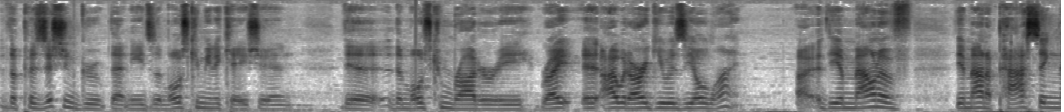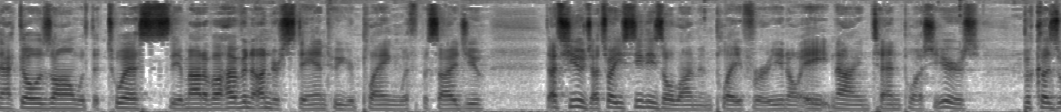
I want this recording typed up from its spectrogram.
the position group that needs the most communication, the the most camaraderie, right? I would argue is the O line. Uh, the amount of the amount of passing that goes on with the twists, the amount of having to understand who you're playing with beside you, that's huge. That's why you see these O linemen play for you know eight, nine, ten plus years because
